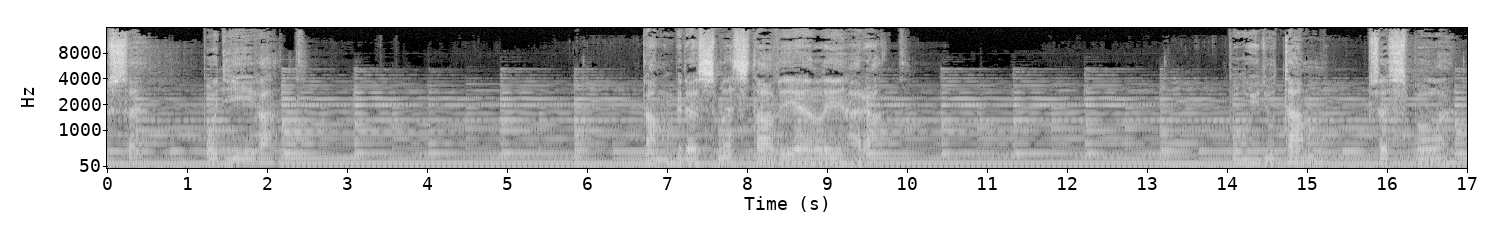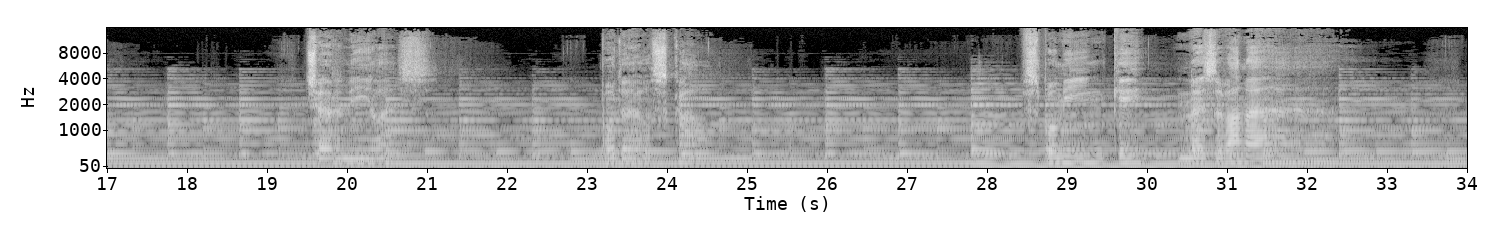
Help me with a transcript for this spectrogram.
Půjdu se podívat tam, kde jsme stavěli hrad. Půjdu tam přes pole, černý les, podél skal. Vzpomínky nezvané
